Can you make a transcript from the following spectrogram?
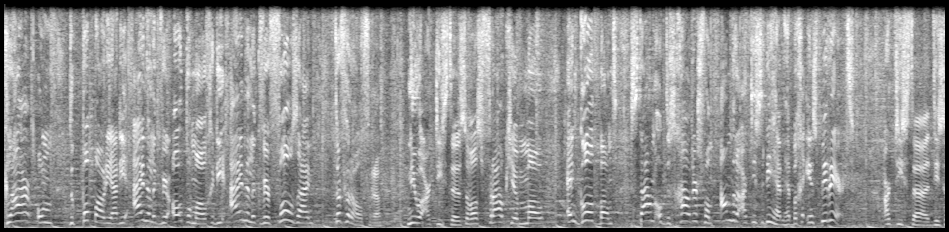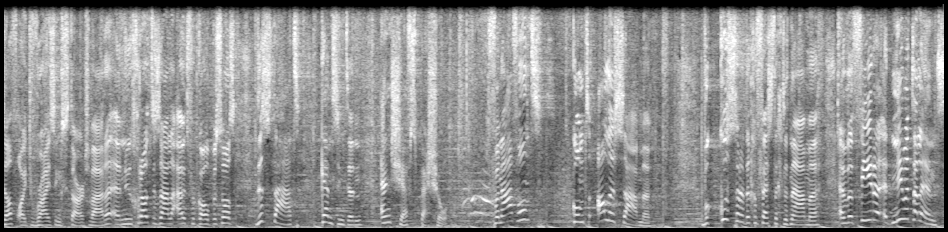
Klaar om de poppodia die eindelijk weer open mogen, die eindelijk weer vol zijn, te veroveren. Nieuwe artiesten zoals Vrouwtje, Mo en Goldband staan op de schouders van andere artiesten die hen hebben geïnspireerd. Artiesten die zelf ooit rising stars waren en nu grote zalen uitverkopen, zoals De Staat, Kensington en Chef Special. Vanavond komt alles samen. We koesteren de gevestigde namen en we vieren het nieuwe talent.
